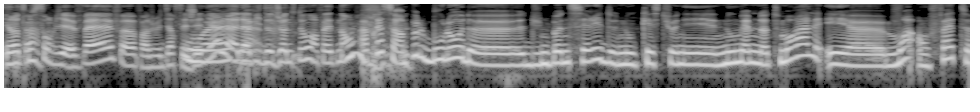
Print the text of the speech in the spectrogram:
Il retrouve ça. son BFF. euh, Enfin, je veux dire, c'est Ouais, génial la, la bah- vie de Jon Snow, en fait, non? Après, c'est un peu le boulot d'une bonne série de nous questionner nous-mêmes notre morale. Et euh, moi, en fait,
